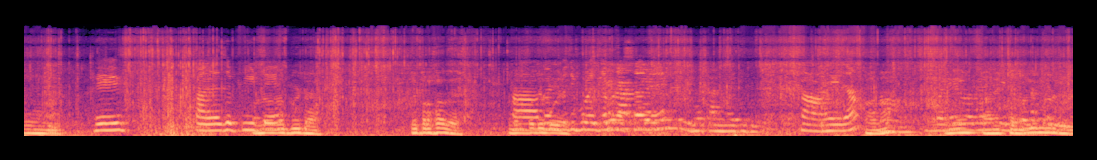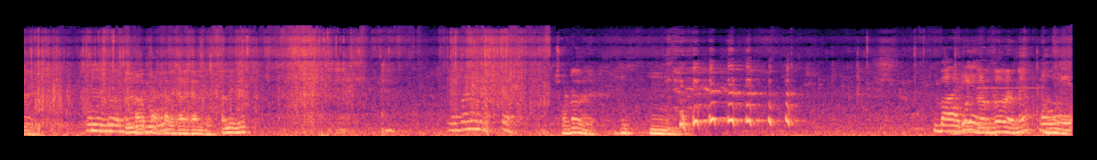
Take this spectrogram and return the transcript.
हम्म. हे तांदळाचं पीठ आहे. पीठ आहे. हे प्रसाद आहे. हा गणपती पोळे गणपती पोळ्याचा प्रसाद आहे. हा हे ना. हा ना? आणि कलिंगड छोटा खाली भारी आहे करतात ना होय,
